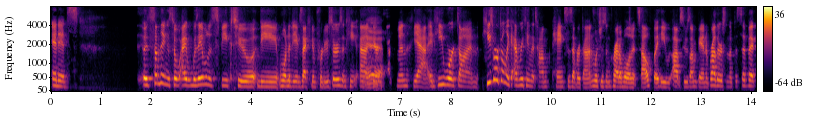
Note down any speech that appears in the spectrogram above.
and it's it's something so i was able to speak to the one of the executive producers and he uh Yeah. Gary Jackman. yeah and he worked on he's worked on like everything that tom hanks has ever done which is incredible in itself but he obviously was on band of brothers in the pacific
